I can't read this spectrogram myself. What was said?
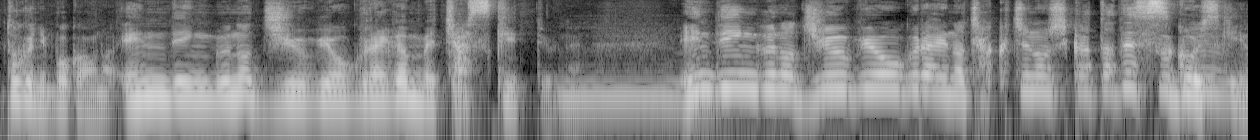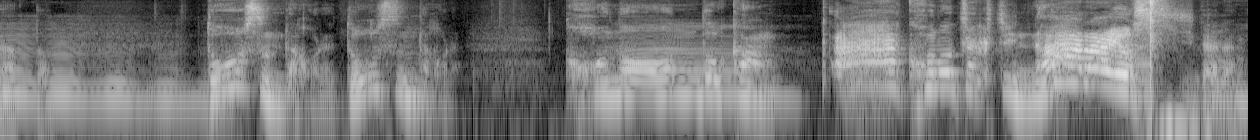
特に僕はあのエンディングの10秒ぐらいがめっちゃ好きっていうね、エンディングの10秒ぐらいの着地の仕方ですごい好きになった、どうすんだこれ？どうすんだこれ、この温度感。ああこの着地ならよし！みたいな。ね、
